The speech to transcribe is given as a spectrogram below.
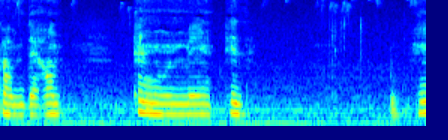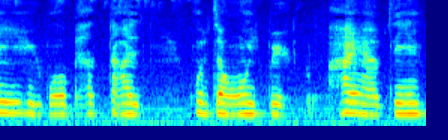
come down and remain is he who will baptize with the Holy Spirit. I have seen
